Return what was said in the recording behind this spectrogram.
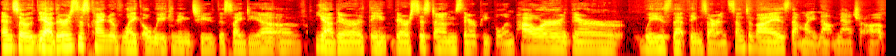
And so, yeah, there is this kind of like awakening to this idea of, yeah, there are th- there are systems, there are people in power, there are ways that things are incentivized that might not match up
